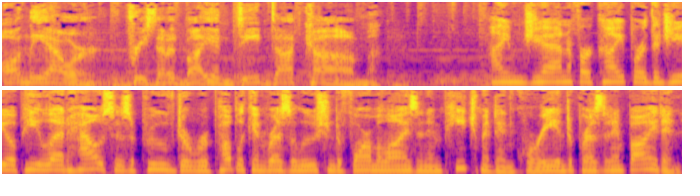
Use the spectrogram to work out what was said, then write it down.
on the Hour, presented by Indeed.com. I'm Jennifer Keiper. The GOP led House has approved a Republican resolution to formalize an impeachment inquiry into President Biden.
